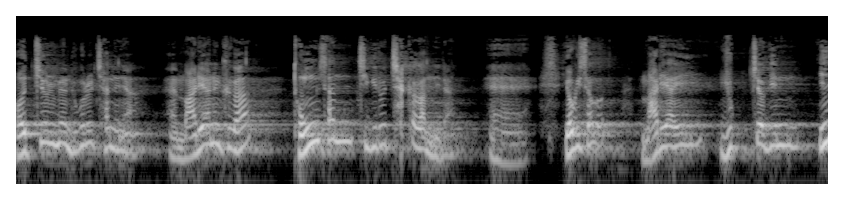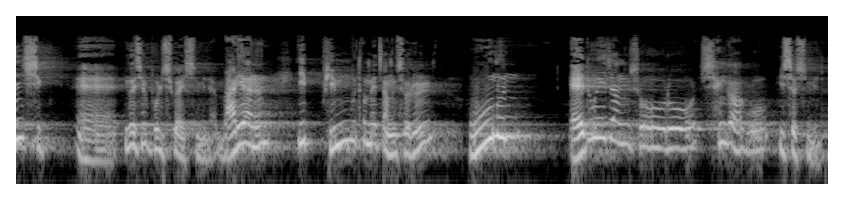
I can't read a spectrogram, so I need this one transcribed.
어찌 울며 누구를 찾느냐? 마리아는 그가 동산지기로 착각합니다. 예. 여기서 마리아의 육적인 인식, 예, 이것을 볼 수가 있습니다. 마리아는 이 빈 무덤의 장소를 우는 애도의 장소로 생각하고 있었습니다.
